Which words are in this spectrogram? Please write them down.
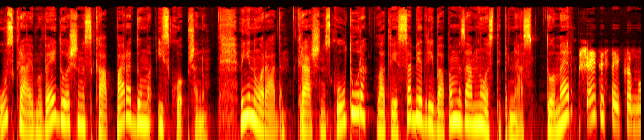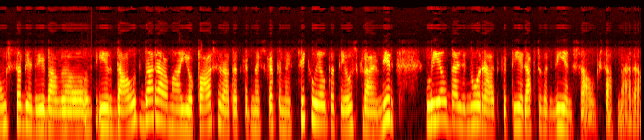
uzkrājumu veidošanas kā paraduma izkopšanu. Viņa norāda, krāšanas kultūra Latvijas sabiedrībā pamazām nostiprinās. Tomēr šeit es teiktu, ka mums sabiedrībā vēl ir daudz darāmā, jo pārsvarā, tad, kad mēs skatāmies, cik liela tie uzkrājumi ir, liela daļa norāda, ka tie ir aptuveni vienas algas apmērā.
